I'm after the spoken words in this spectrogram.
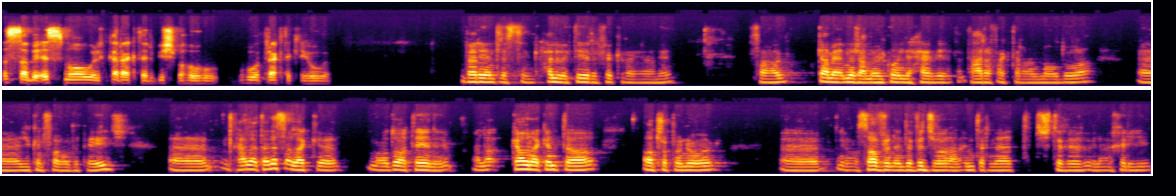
قصة باسمه وال character بيشبهه وهو practically هو. very interesting حلوة كثير الفكرة يعني. فكمان نرجع بنقول لكم اللي حابب يتعرف أكثر عن الموضوع. you can follow the page هلا تنسالك موضوع ثاني هلا كونك أنت entrepreneur sovereign individual على الإنترنت بتشتغل إلى آخره.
